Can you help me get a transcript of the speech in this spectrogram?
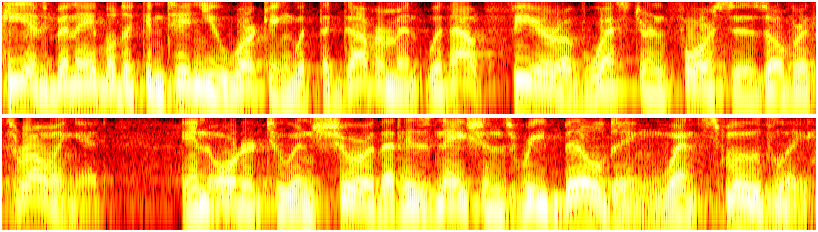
He has been able to continue working with the government without fear of Western forces overthrowing it in order to ensure that his nation's rebuilding went smoothly.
